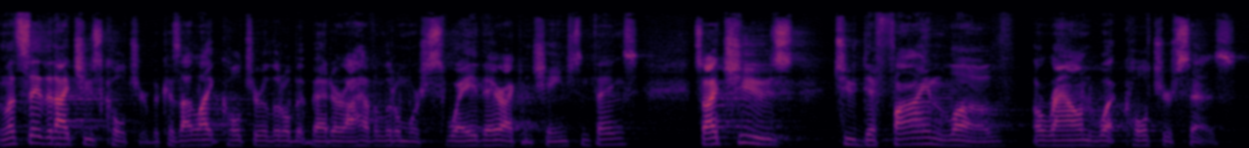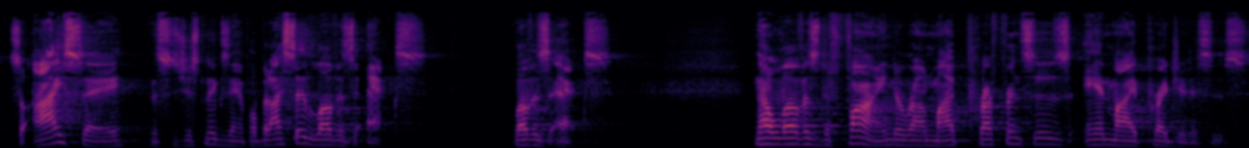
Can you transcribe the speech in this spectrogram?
And let's say that I choose culture because I like culture a little bit better. I have a little more sway there. I can change some things. So I choose to define love around what culture says. So I say, this is just an example, but I say love is X. Love is X. Now, love is defined around my preferences and my prejudices,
